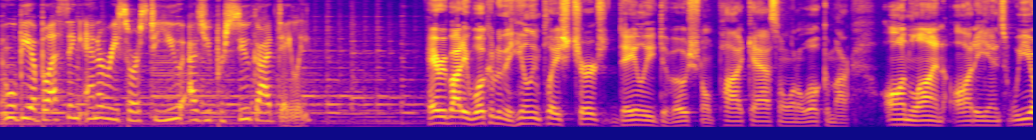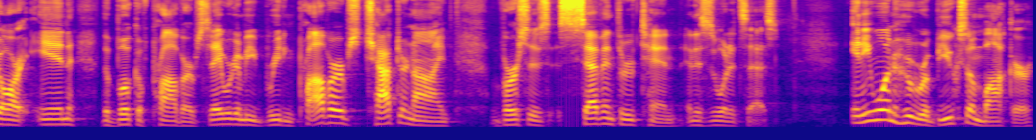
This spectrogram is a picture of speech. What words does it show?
and will be a blessing and a resource to you as you pursue God daily. Hey, everybody, welcome to the Healing Place Church Daily Devotional Podcast. I want to welcome our online audience. We are in the book of Proverbs. Today, we're going to be reading Proverbs chapter 9, verses 7 through 10. And this is what it says Anyone who rebukes a mocker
